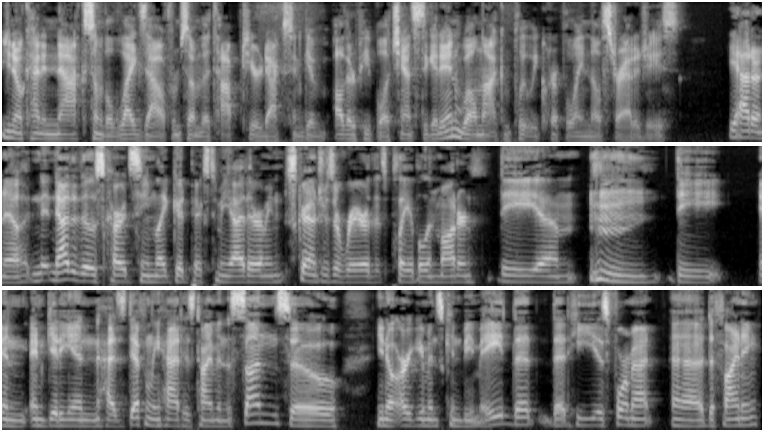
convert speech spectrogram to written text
you know, kind of knock some of the legs out from some of the top tier decks and give other people a chance to get in while not completely crippling those strategies. Yeah, I don't know. N- neither of those cards seem like good picks to me either. I mean, Scroungers are rare that's playable in modern. The um, the and and Gideon has definitely had his time in the sun, so you know arguments can be made that that he is format uh, defining.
